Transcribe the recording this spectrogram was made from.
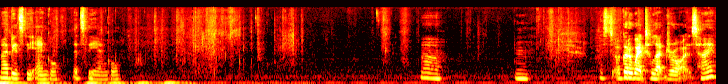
Maybe it's the angle. It's the angle. Oh. Mm. I've got to wait till that dries, hey?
